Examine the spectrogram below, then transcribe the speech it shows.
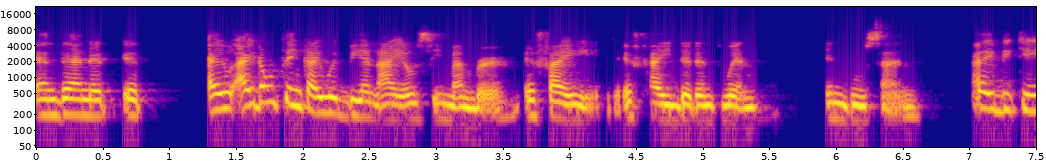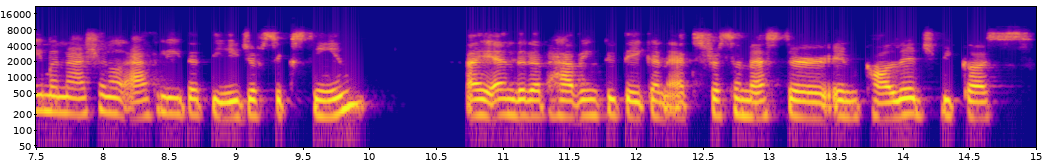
and then it, it I, I don't think I would be an IOC member if I if I didn't win in Busan. I became a national athlete at the age of 16. I ended up having to take an extra semester in college because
